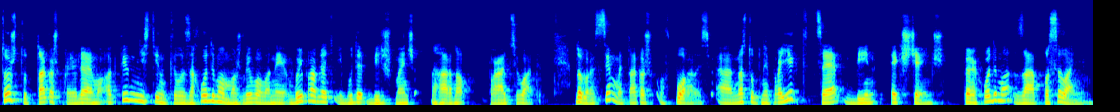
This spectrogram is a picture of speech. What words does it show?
Тож тут також проявляємо активність, інколи заходимо, можливо, вони виправлять і буде більш-менш гарно працювати. Добре, з цим ми також впорались. А, наступний проєкт це Bean Exchange. Переходимо за посиланням.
